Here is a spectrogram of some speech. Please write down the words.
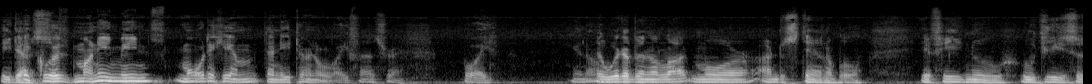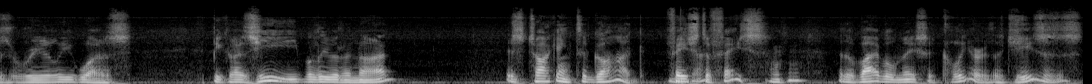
He does. because money means more to him than eternal life. That's right. Boy, you know. It would have been a lot more understandable if he knew who Jesus really was. Because he, believe it or not, is talking to God face to face. Mhm. The Bible makes it clear that Jesus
